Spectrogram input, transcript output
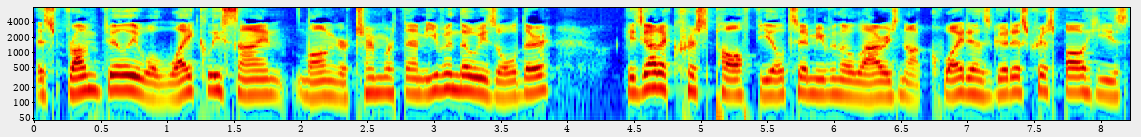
is from Philly, will likely sign longer term with them, even though he's older he's got a Chris Paul feel to him, even though Lowry's not quite as good as Chris Paul. He's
